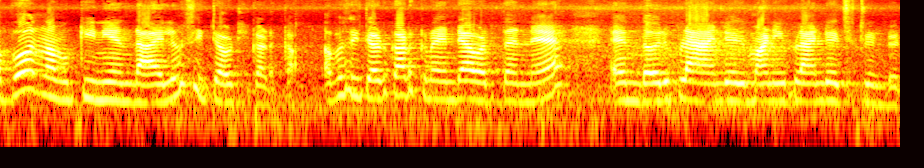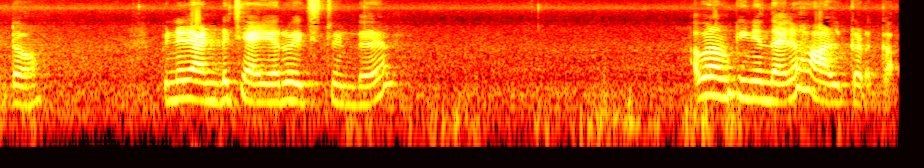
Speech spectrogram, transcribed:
അപ്പോൾ നമുക്കിനി എന്തായാലും സിറ്റ് ഔട്ടിൽ കിടക്കാം. അപ്പോൾ സിറ്റ് ഔട്ട് കിടക്കുന്നതിന്റെ അവിടെ തന്നെ എന്താ ഒരു പ്ലാന്റ് മണി പ്ലാന്റ് വെച്ചിട്ടുണ്ട് കേട്ടോ പിന്നെ രണ്ട് ചെയർ വെച്ചിട്ടുണ്ട്. അപ്പോൾ നമുക്ക് ഇനി എന്തായാലും ഹാൾ കിടക്കാം.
